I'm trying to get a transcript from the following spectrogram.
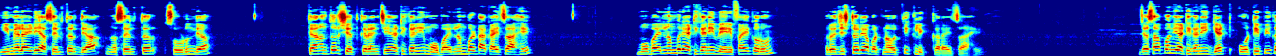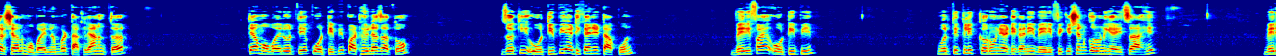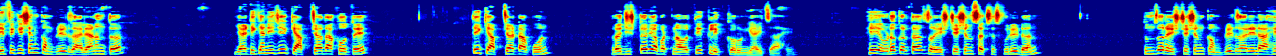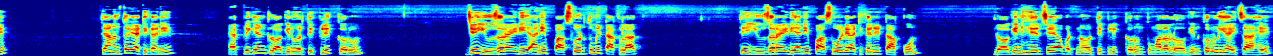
ईमेल आय डी असेल तर द्या नसेल तर सोडून द्या. त्यानंतर शेतकऱ्यांचे या ठिकाणी मोबाईल नंबर टाकायचा आहे. मोबाईल नंबर या ठिकाणी व्हेरीफाय करून रजिस्टर या बटनावरती क्लिक करायचं आहे. जसं आपण या ठिकाणी गेट ओ टी पी करशाल मोबाईल नंबर टाकल्यानंतर त्या मोबाईलवरती एक ओ टी पी पाठविला जातो जो की ओ टी पी या ठिकाणी टाकून व्हेरीफाय ओ टी पी वरती क्लिक करून या ठिकाणी व्हेरिफिकेशन करून घ्यायचं आहे. व्हेरिफिकेशन कंप्लीट झाल्यानंतर या ठिकाणी जे कॅप्चा दाखवते ते कॅप्चा टाकून रजिस्टर या बटनावरती क्लिक करून घ्यायचं आहे. हे एवढं करताच रजिस्ट्रेशन सक्सेसफुली डन तुमचं रजिस्ट्रेशन कंप्लीट झालेलं आहे. त्यानंतर या ठिकाणी ॲप्लिकंट लॉग इनवरती क्लिक करून जे युजर आय डी आणि पासवर्ड तुम्ही टाकलात ते युजर आय डी आणि पासवर्ड या ठिकाणी टाकून लॉग इन हेअरच्या या बटनावरती क्लिक करून तुम्हाला लॉग इन करून घ्यायचं आहे.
